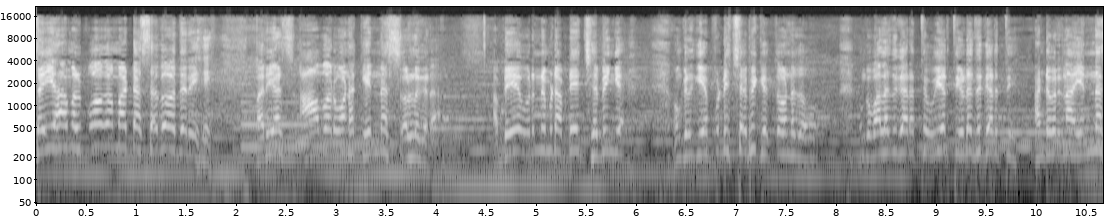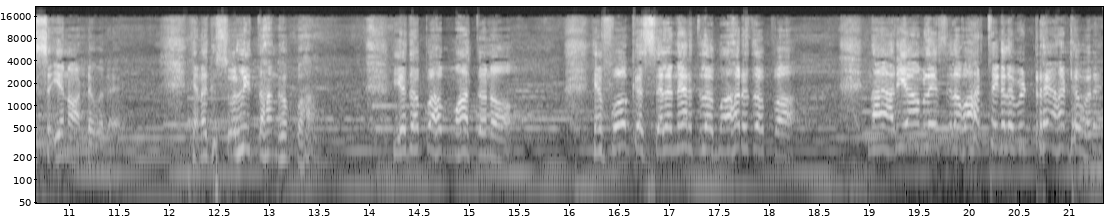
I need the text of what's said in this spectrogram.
செய்யாமல் போக மாட்டா சகோதரி. மரியாள் அவர் உனக்கு என்ன சொல்லுகிறார் அப்படியே ஒரு நிமிடம் அப்படியே செபிங்க. உங்களுக்கு எப்படி செபிக்க தோணுதோ உங்க வலது கரத்தை உயர்த்தி இடது கருத்து. ஆண்டவர் நான் என்ன செய்யணும் ஆண்டவர்? எனக்கு சொல்லி தாங்கப்பா. எதப்பா மாத்தணும்? என் போக்கஸ் சில நேரத்துல மாறுதப்பா. நான் அறியாமலே சில வார்த்தைகளை விட்டுறேன் ஆண்டவரே.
